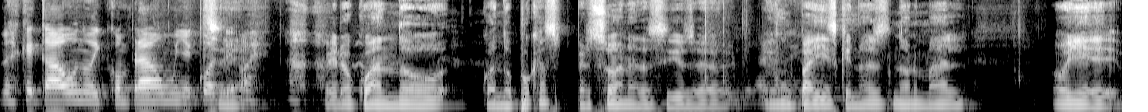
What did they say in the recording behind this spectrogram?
No es que cada uno y compraba un muñecote. Sí. Pero cuando, cuando pocas personas, así, o sea, en un país que no es normal, oye,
